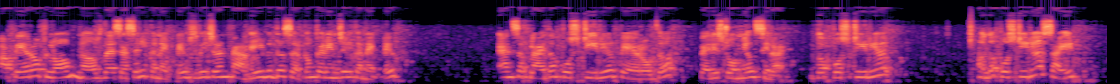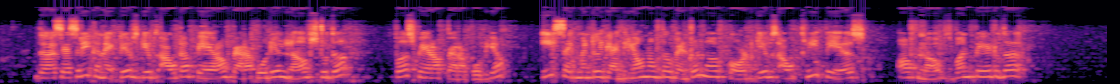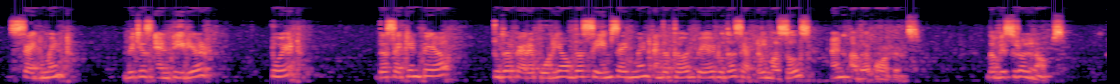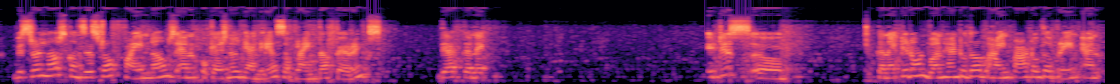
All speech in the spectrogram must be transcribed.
a pair of long nerves, the accessory connectives, which run parallel with the circumpharyngeal connective and supply the posterior pair of the peristomial cirri. The posterior on the posterior side the accessory connectives gives out a pair of parapodial nerves to the first pair of parapodia. Each segmental ganglion of the ventral nerve cord gives out three pairs of nerves, one pair to the segment which is anterior to it, the second pair to the parapodia of the same segment and the third pair to the septal muscles and other organs. The visceral nerves. Visceral nerves consist of fine nerves and occasional ganglia supplying the pharynx. They are connect. It is uh, connected on one hand to the hind part of the brain and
